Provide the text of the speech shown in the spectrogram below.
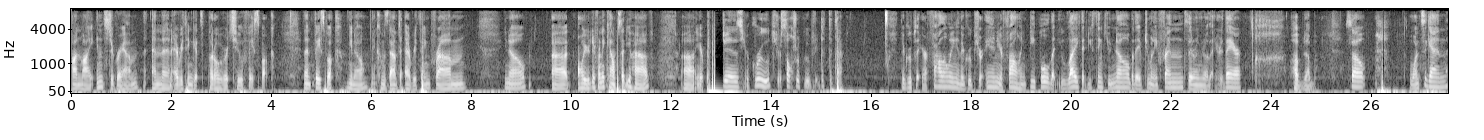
on my Instagram, and then everything gets put over to Facebook. And then Facebook, you know, it comes down to everything from, you know, uh, all your different accounts that you have, uh, your pages, your groups, your social groups, your the groups that you're following and the groups you're in. You're following people that you like, that you think you know, but they have too many friends. They don't even know that you're there. Hubdub. So, once again,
